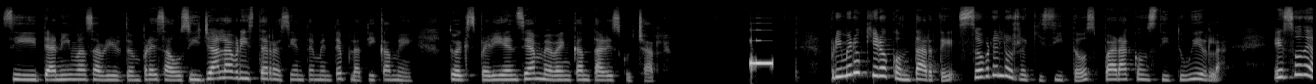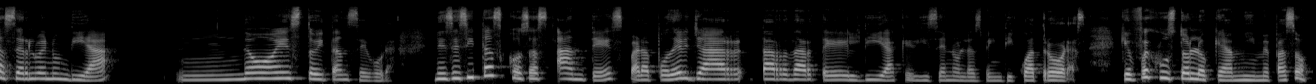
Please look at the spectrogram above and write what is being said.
Si te animas a abrir tu empresa o si ya la abriste recientemente, platícame tu experiencia, me va a encantar escucharla. Primero quiero contarte sobre los requisitos para constituirla. Eso de hacerlo en un día no estoy tan segura. Necesitas cosas antes para poder ya tardarte el día que dicen o las 24 horas, que fue justo lo que a mí me pasó.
